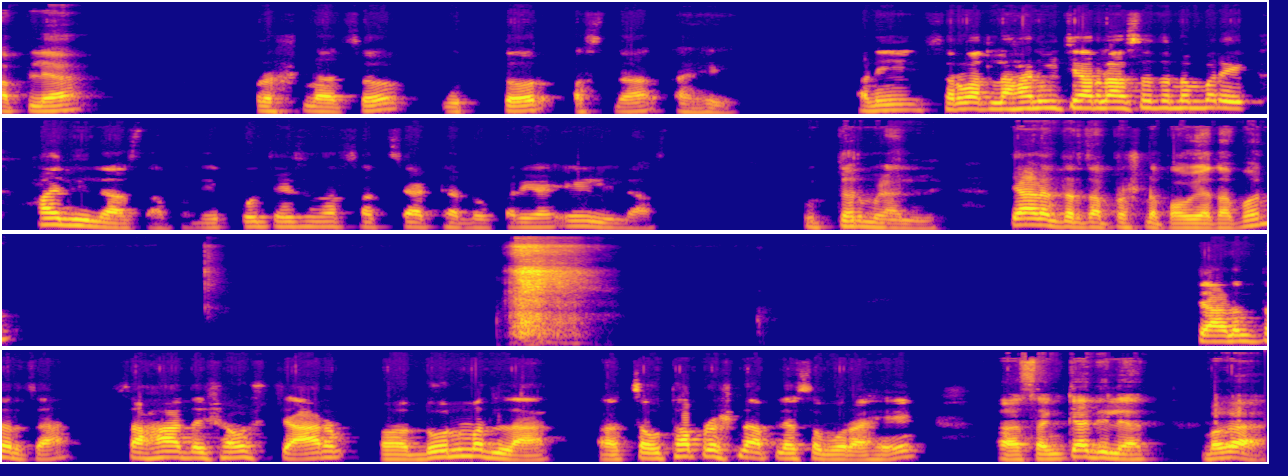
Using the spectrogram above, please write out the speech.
आपल्या प्रश्नाचं उत्तर असणार आहे. आणि सर्वात लहान विचारला असतं तर नंबर एक हा लिहिला असता आपण. एकोणचाळीस हजार सातशे अठ्ठ्याण्णव पर्याय ए लिहिला असता. उत्तर मिळालेले त्यानंतरचा प्रश्न पाहूयात आपण. त्यानंतरचा सहा दशांश चार दोन मधला चौथा प्रश्न आपल्यासमोर आहे. संख्या दिल्यात. बघा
